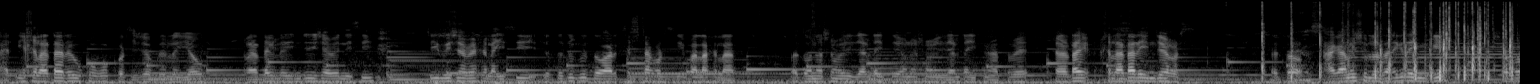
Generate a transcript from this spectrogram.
আর এই খেলাটারে উপভোগ করছি সব লইয়াও। খেলাটা হইল ইঞ্জয় হিসাবে নিছি টিম হিসাবে খেলাইছি, যতটুকু দেওয়ার চেষ্টা করছি বালা খেলার। হয়তো অনেক সময় রেজাল্ট আইছে, অনেক সময় রেজাল্ট আইছে না, তবে খেলাটাই খেলাটার এনজয় করছি। হয়তো আগামী ষোলো তারিখে দেখি কি, সকল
